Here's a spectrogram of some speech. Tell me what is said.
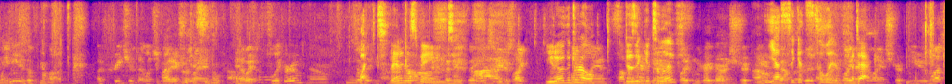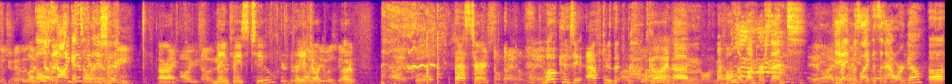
what you need is a, No. a, a creature that lets you play extra land, and a way to flicker him. No. so What? that you- Vanity's It's a Fiend. new thing, so you're like, You know the play drill. land, Does it get to live? Play from the graveyard, strip you. Yes, it gets to live. play Attack. extra land, strip you. well, that's what you do. It Like, does not get to live. Three. All right. all you know. Main phase two. Turn Play a dark you do is go. or Alright, cool. pass turn. Some random land. Welcome to after the. Oh, God. Um, my phone's at one percent, and like, and it was like this an hour ago. Uh.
